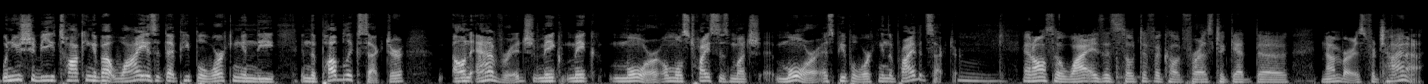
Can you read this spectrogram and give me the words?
When you should be talking about why is it that people working in the in the public sector, on average, make make more, almost twice as much more as people working in the private sector. And also, why is it so difficult for us to get the numbers for China?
